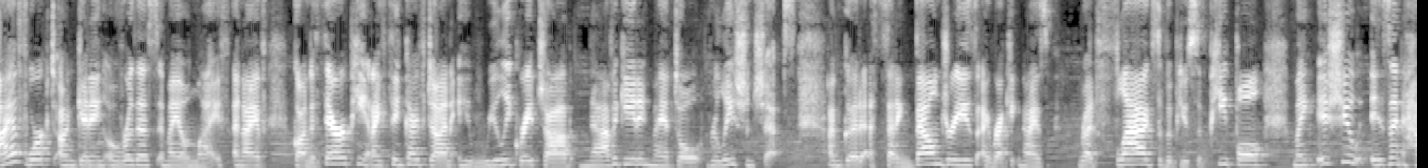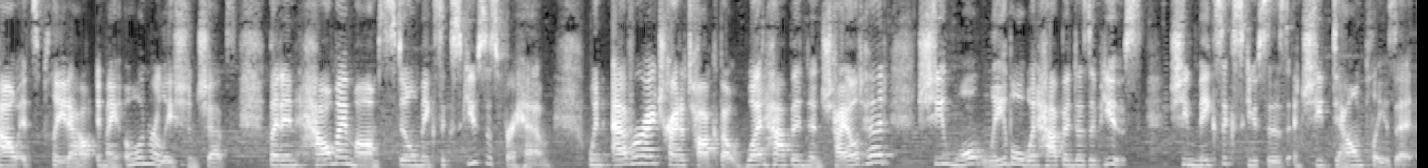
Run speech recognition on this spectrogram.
I have worked on getting over this in my own life and I've gone to therapy and I think I've done a really great job navigating my adult relationships. I'm good at setting boundaries. I recognize red flags of abusive people. My issue isn't how it's played out in my own relationships, but in how my mom still makes excuses for him. Whenever I try to talk about what happened in childhood, she won't label what happened as abuse. She makes excuses and she downplays it.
